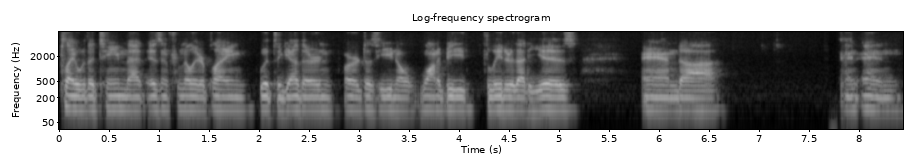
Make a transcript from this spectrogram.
play with a team that isn't familiar playing with together, and, or does he you know want to be the leader that he is, and uh, and and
